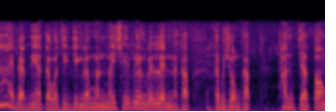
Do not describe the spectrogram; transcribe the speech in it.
ง่าย ๆ แบบนี้แต่ว่าจริง ๆ แล้วมันไม่ใช่เรื่องเล่น ๆ นะครับท่านผู้ชมครับ ท่านจะต้อง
